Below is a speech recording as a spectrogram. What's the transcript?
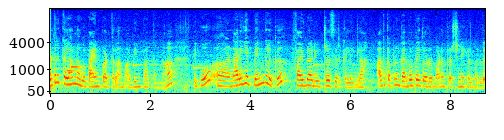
எதற்கெல்லாம் நம்ம பயன்படுத்தலாம் அப்படின்னு பார்த்தோம்னா இப்போது நிறைய பெண்களுக்கு ஃபைப்ராய்டு யூட்ரஸ் இருக்கு இல்லைங்களா? அதுக்கப்புறம் கர்ப்பப்பை தொடர்பான பிரச்சனைகள் வருது.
